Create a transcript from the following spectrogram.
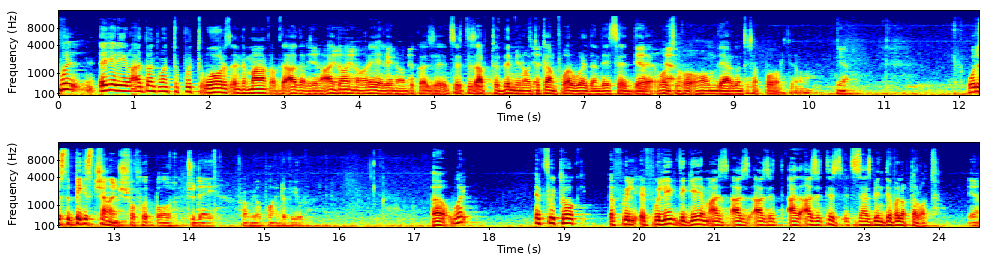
Well, really, you know, I don't want to put words in the mouth of the others. you Yeah, know, I don't yeah. know really, Okay, you know, because it's, it is up to them, you know, to come forward. And they said Yeah, uh, also yeah. whom they are going to support. You know. Yeah. What is the biggest challenge for football today, from your point of view? Uh, well, if we talk, if we if we leave the game as as as it as, as it is, it has been developed a lot. Yeah.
